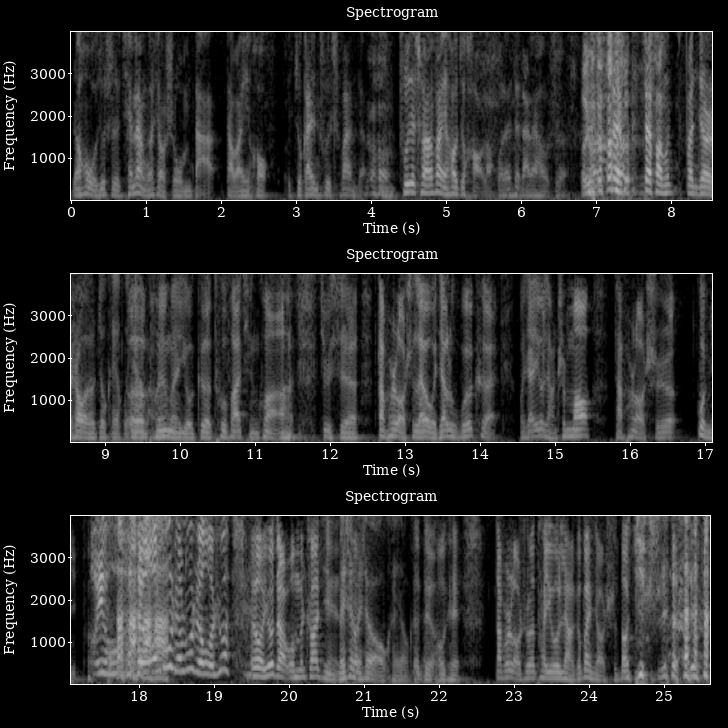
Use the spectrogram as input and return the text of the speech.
然后我就是前两个小时我们打打完以后就赶紧出去吃饭去，哦出去吃完饭以后就好了，回来再打俩小时，再再放饭劲儿的时候我就就可以回家呃，了。朋友们有个突发情况啊，就是大鹏老师来我家录播课，我家有两只猫，大鹏老师过敏。哎呦，我录着录着，我说，哎呦，有点，我们抓紧，没事没事，OK 的 OK。对啊，OK。大鹏老说他有两个半小时到计时的时间。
